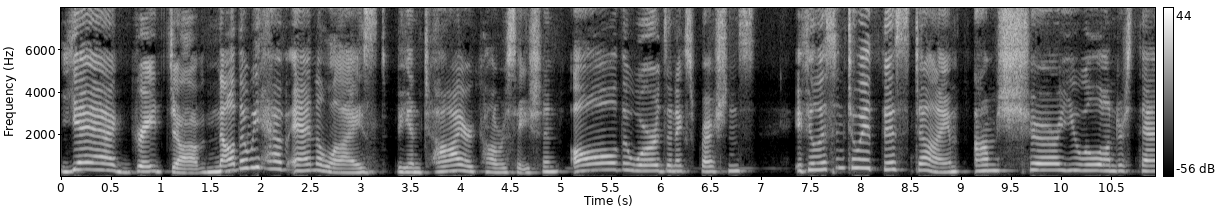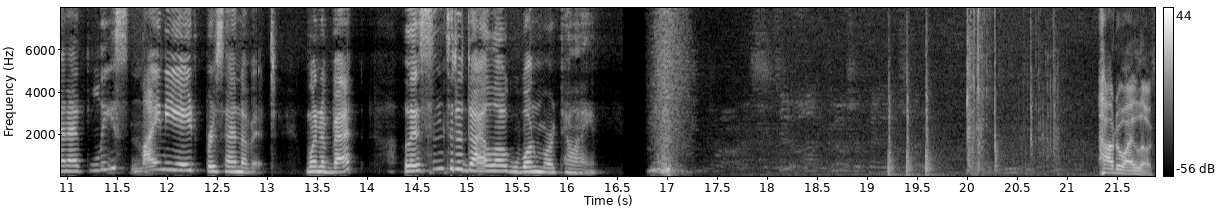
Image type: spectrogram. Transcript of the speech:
Yeah, great job. Now that we have analyzed the entire conversation, all the words and expressions, if you listen to it this time, I'm sure you will understand at least 98% of it. Wanna bet? Listen to the dialogue one more time. How do I look?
